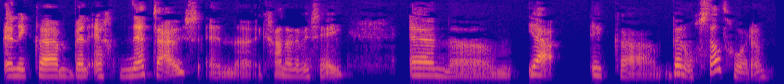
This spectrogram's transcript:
En ik uh, ben echt net thuis. En uh, ik ga naar de wc. En uh, ja, ik uh, ben ongesteld geworden.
